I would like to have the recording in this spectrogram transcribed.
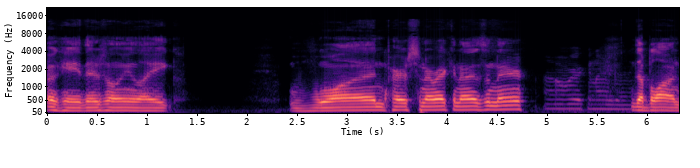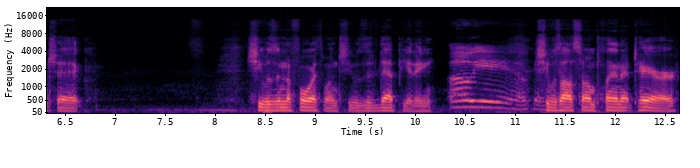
Okay, there's only like one person I recognize in there. I don't recognize. The blonde chick. She was in the fourth one. She was a deputy. Oh yeah, yeah, yeah, okay. She was also on Planet Terror.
